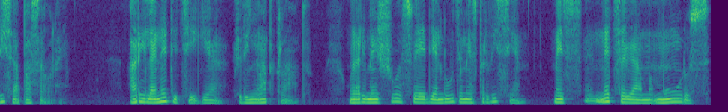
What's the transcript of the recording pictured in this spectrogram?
visā pasaulē. Arī lai neticīgie viņu atklātu un arī mēs šo svētdienu lūdzamies par visiem. Mēs neceļām mūrus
